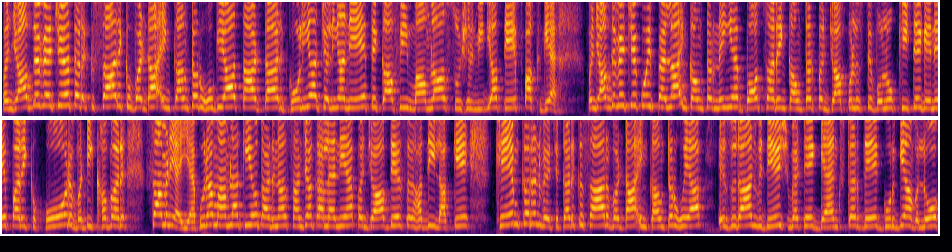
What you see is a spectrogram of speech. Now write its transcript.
ਪੰਜਾਬ ਦੇ ਵਿੱਚ ਤੜਕਸਾਰ ਇੱਕ ਵੱਡਾ ਇਨਕਾਊਂਟਰ ਹੋ ਗਿਆ। ਤਾੜ-ਤਾੜ ਗੋਲੀਆਂ ਚਲੀਆਂ ਨੇ ਤੇ ਕਾਫੀ ਮਾਮਲਾ ਸੋਸ਼ਲ ਮੀਡੀਆ ਤੇ ਭਖ ਗਿਆ ਪੰਜਾਬ ਦੇ ਵਿੱਚ ਕੋਈ ਪਹਿਲਾ ਇਨਕਾਊਂਟਰ ਨਹੀਂ ਹੈ। ਬਹੁਤ ਸਾਰੇ ਇਨਕਾਊਂਟਰ ਪੰਜਾਬ ਪੁਲਿਸ ਦੇ ਵੱਲੋਂ ਕੀਤੇ ਗਏ ਨੇ, ਪਰ ਇੱਕ ਹੋਰ ਵੱਡੀ ਖਬਰ ਸਾਹਮਣੇ ਆਈ ਹੈ। ਪੂਰਾ ਮਾਮਲਾ ਕੀ ਹੈ ਉਹ ਤੁਹਾਡੇ ਨਾਲ ਸਾਂਝਾ ਕਰ ਲੈਂਦੇ ਆ ਪੰਜਾਬ ਦੇ ਸਰਹੱਦੀ ਇਲਾਕੇ ਖੇਮਕਰਨ ਵਿੱਚ ਤੜਕਸਾਰ ਵੱਡਾ ਇਨਕਾਊਂਟਰ ਹੋਇਆ। ਇਸ ਦੌਰਾਨ ਵਿਦੇਸ਼ ਬੈਠੇ ਗੈਂਗਸਟਰ ਦੇ ਗੁਰਗਿਆਂ ਵੱਲੋਂ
